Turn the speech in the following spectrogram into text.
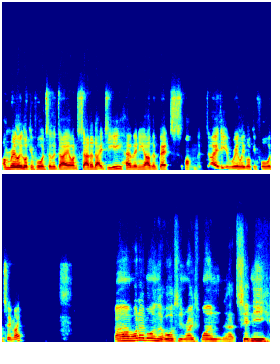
I'm really looking forward to the day on Saturday. Do you have any other bets on the day that you're really looking forward to, mate? Um, I don't mind the horse in race one at Sydney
